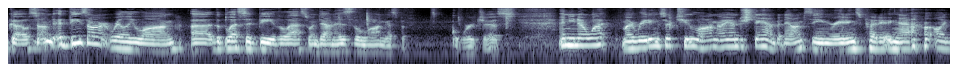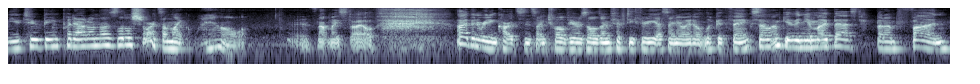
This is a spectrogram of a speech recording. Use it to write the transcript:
go. So I'm, these aren't really long. Uh, the Blessed Be, the last one down, is the longest, but it's gorgeous. And you know what? My readings are too long, I understand, but now I'm seeing readings putting out on YouTube being put out on those little shorts. I'm like, wow, it's not my style. I've been reading cards since I'm 12 years old. I'm 53. Yes, I know I don't look a thing, so I'm giving you my best. But I'm fun,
